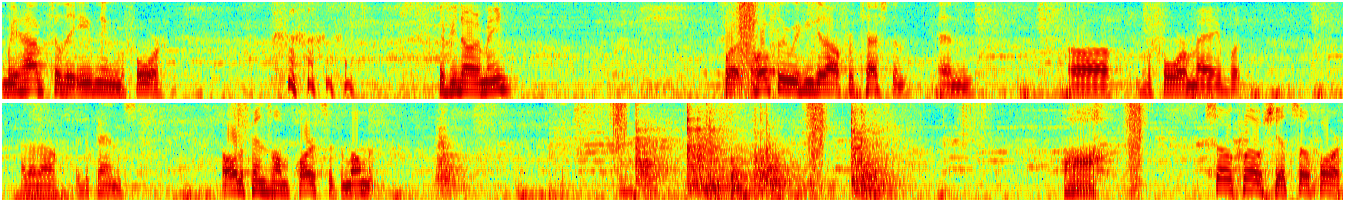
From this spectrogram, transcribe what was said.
we have till the evening before. if you know what I mean. But hopefully we can get out for testing and uh, before May, but I don't know. It depends. All depends on parts at the moment. Ah, so close yet so far.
